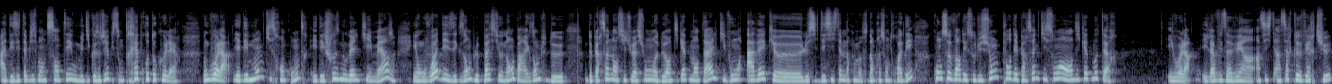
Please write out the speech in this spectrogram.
à des établissements de santé ou médico-sociaux qui sont très protocolaires. Donc voilà, il y a des mondes qui se rencontrent et des choses nouvelles qui émergent. Et on voit des exemples passionnants, par exemple, de, personnes en situation de handicap mental qui vont, avec euh, le, des systèmes d'impression 3D, concevoir des solutions pour des personnes qui sont en handicap moteur. Et voilà. Et là, vous avez un, un, cercle vertueux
